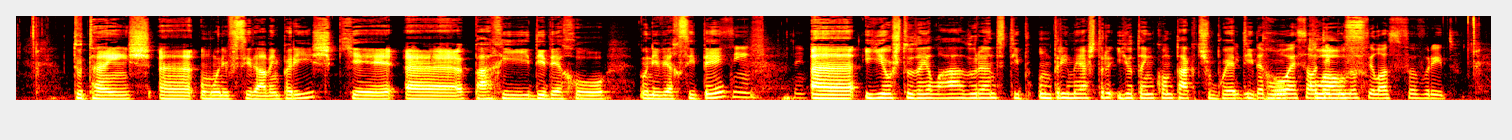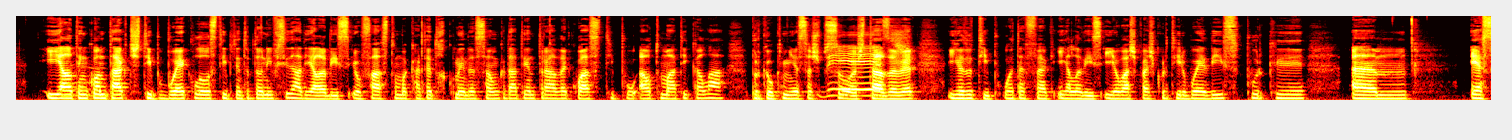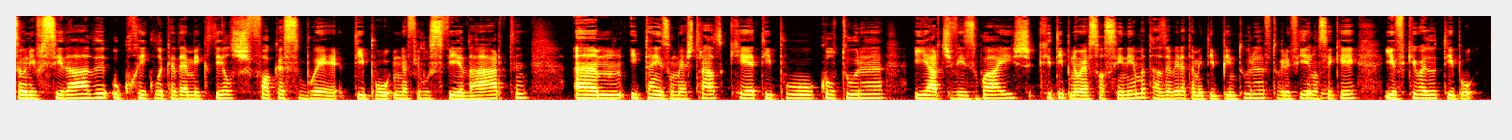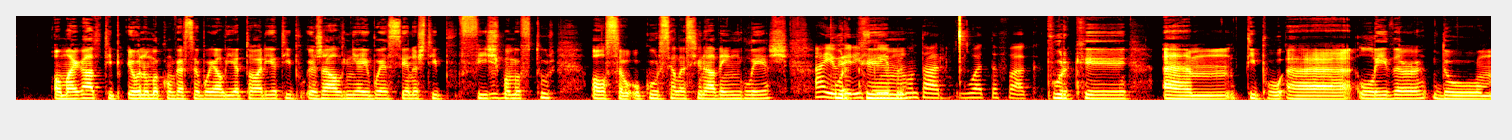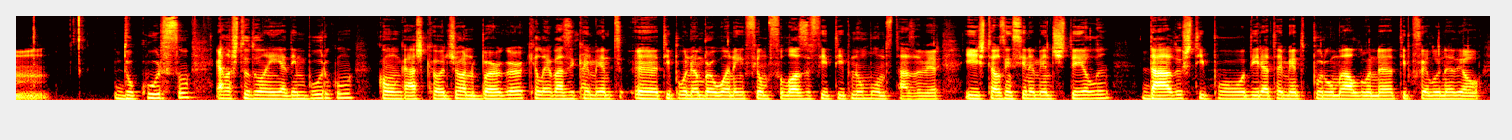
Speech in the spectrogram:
tu tens ah, uma universidade em Paris que é a Paris Diderot Université. Sim, sim. ah, e eu estudei lá durante tipo um trimestre e eu tenho contactos bué E tipo Diderot é só tipo o close meu filósofo favorito. e ela tem contactos tipo bué close tipo dentro da universidade e ela disse eu faço-te uma carta de recomendação que dá-te entrada quase tipo automática lá porque eu conheço as pessoas Bitch. estás a ver e eu do tipo what the fuck e ela disse e eu acho que vais curtir bué disso porque ahm, essa universidade o currículo académico deles foca-se bué tipo na filosofia da arte ahm, e tens um mestrado que é tipo cultura e artes visuais que tipo não é só cinema estás a ver é também tipo pintura fotografia Sim, não sim. sei o quê e eu fiquei bué do tipo oh my god, tipo, eu numa conversa bem aleatória, tipo, eu já alinhei boas cenas, tipo, fixe Uhum. para o meu futuro. Also, o curso é lecionado em inglês, Ah, eu era isso que eu ia Porque- perguntar. What the fuck? porque um, tipo, a líder do, do curso, ela estudou em Edimburgo com um gajo que é o John Berger, que ele é basicamente uh, tipo o number one em film philosophy tipo, no mundo, estás a ver? E isto é os ensinamentos dele, dados tipo diretamente por uma aluna, tipo, foi aluna dele.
